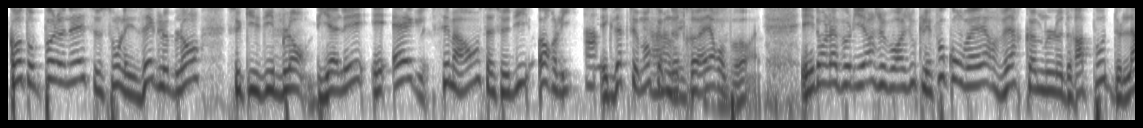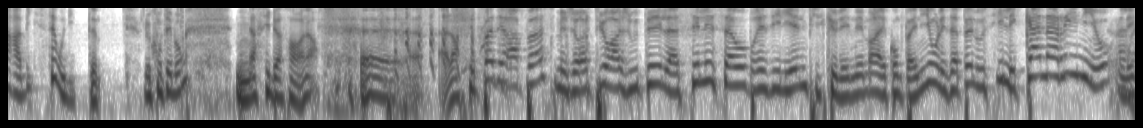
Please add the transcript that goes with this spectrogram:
Quant aux Polonais, ce sont les aigles blancs. Ce qui se dit blanc, bialé. Et aigle, c'est marrant, ça se dit Orly. Ah. Exactement comme Ah, notre oui. aéroport. Et dans la volière, je vous rajoute les faucons verts, verts comme le drapeau de l'Arabie Saoudite. Le compte est bon? Merci Bertrand Renard. Euh, alors c'est pas des rapaces, mais j'aurais pu rajouter la Seleção brésilienne puisque les Neymar et compagnie, on les appelle aussi les Canarinho, les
